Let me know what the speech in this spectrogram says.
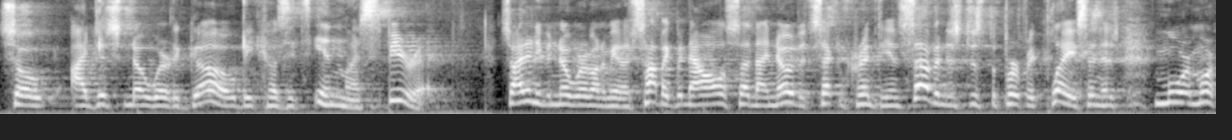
So I just know where to go because it's in my spirit. So I didn't even know we were going to be on this topic, but now all of a sudden I know that 2 Corinthians 7 is just the perfect place. And there's more and more.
